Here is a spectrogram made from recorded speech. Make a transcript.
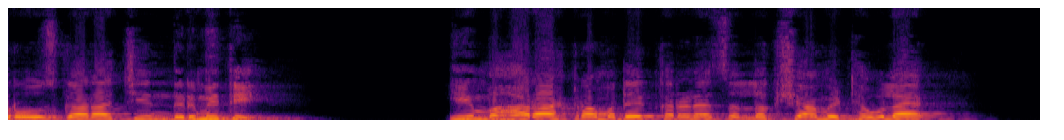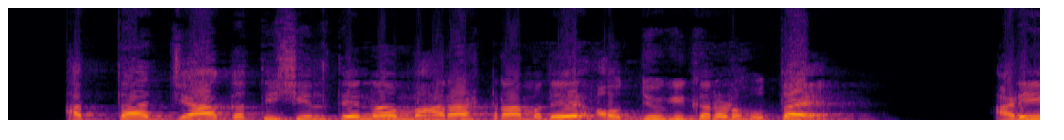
रोजगाराची निर्मिती ही महाराष्ट्रामध्ये करण्याचं लक्ष आम्ही ठेवलंय. आत्ता ज्या गतिशीलतेनं महाराष्ट्रामध्ये औद्योगिकरण होत आहे आणि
